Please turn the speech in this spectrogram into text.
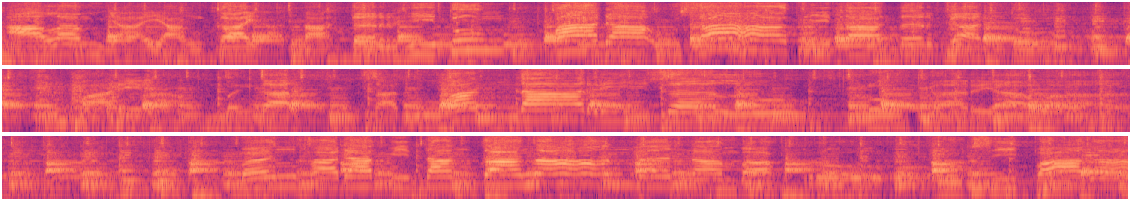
Alamnya yang kaya tak terhitung Pada usaha kita tergantung. Marilah menggalang persatuan dari seluruh karyawan. Menghadapi tantangan menambah produksi pangan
